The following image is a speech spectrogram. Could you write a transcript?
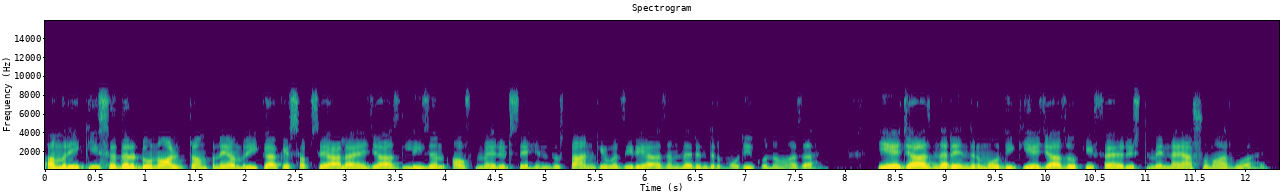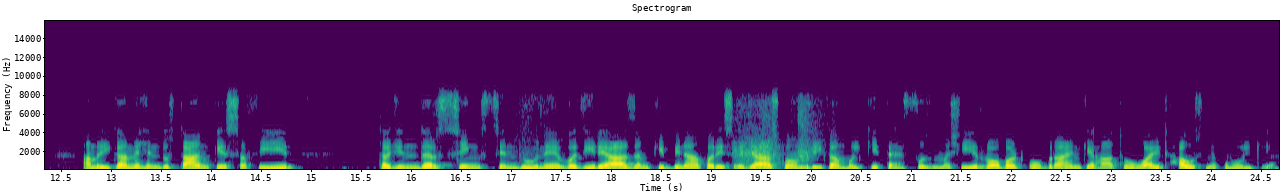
अमरीकी सदर डोनाल्ड ट्रंप ने अमरीका के सबसे आला एजाज़ लीजन ऑफ़ मेरिट से हिंदुस्तान के वज़ीर अजम नरेंद्र मोदी को नवाजा है। ये एजाज़ नरेंद्र मोदी की एजाज़ों की फहरिस्त में नया शुमार हुआ है। अमरीका में हिंदुस्तान के सफ़ीर तजिंदर सिंह सिंधु ने वज़ीर अजम की बिना पर इस एजाज़ को अमरीका मुल्की तहफ़ मशीर रॉबर्ट ओब्रायन के हाथों वाइट हाउस में कबूल किया।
